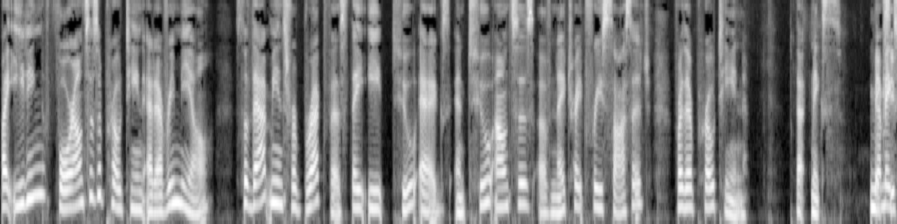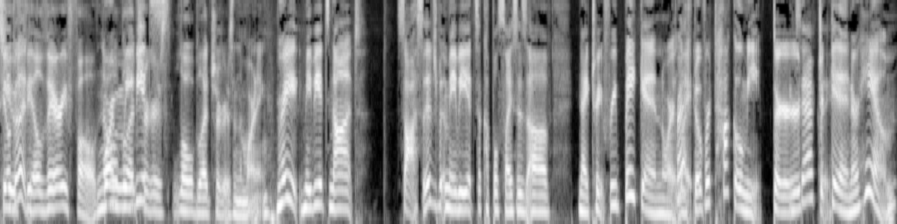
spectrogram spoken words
by eating four ounces of protein at every meal. So that means for breakfast, they eat two eggs and two ounces of nitrate free sausage for their protein. That makes, Makes that makes you feel good. feel very full. No Or blood sugars, low blood sugars in the morning. Right. Maybe it's not sausage, but maybe it's a couple slices of nitrate free bacon or leftover taco meat or Exactly. chicken or ham.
